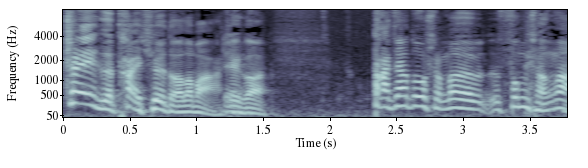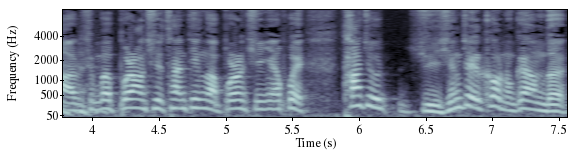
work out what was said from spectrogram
这个太缺德了吧？这个大家都什么封城啊，什么不让去餐厅啊，不让去宴会，他就举行这各种各样的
